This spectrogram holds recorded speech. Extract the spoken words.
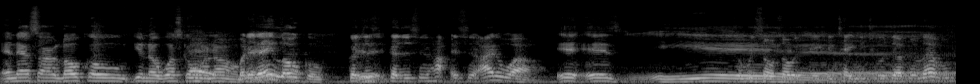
and that's our local. You know what's going on. but it ain't local because It it's because it's in it's in Idlewild. It is, yeah. So we- so- so it can take you to a different level.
